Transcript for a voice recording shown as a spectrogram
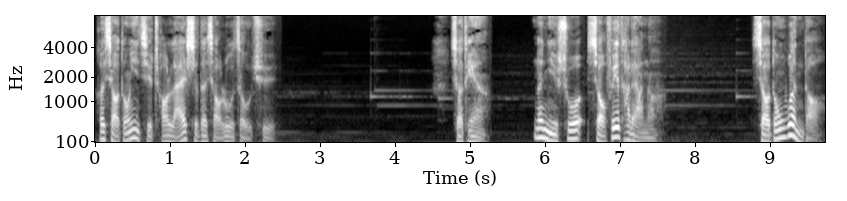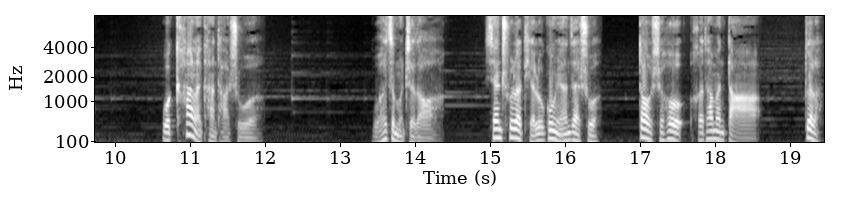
和小东一起朝来时的小路走去。小天，那你说小飞他俩呢？小东问道。我看了看他，说：“我怎么知道啊？先出了铁路公园再说，到时候和他们打。对了，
